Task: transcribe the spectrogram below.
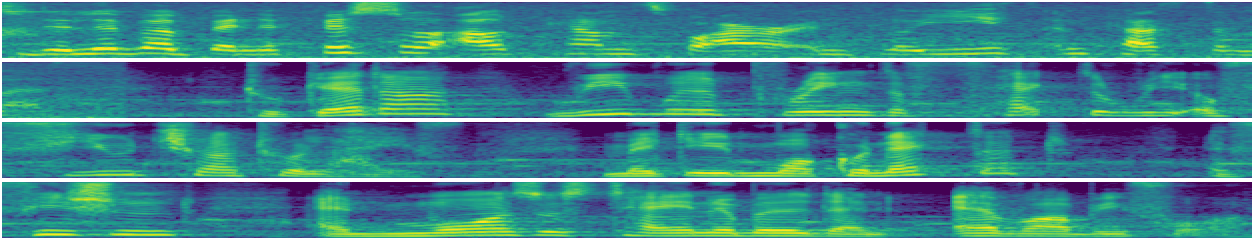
to deliver beneficial outcomes for our employees and customers. Together, we will bring the factory of future to life, making it more connected, efficient, and more sustainable than ever before.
